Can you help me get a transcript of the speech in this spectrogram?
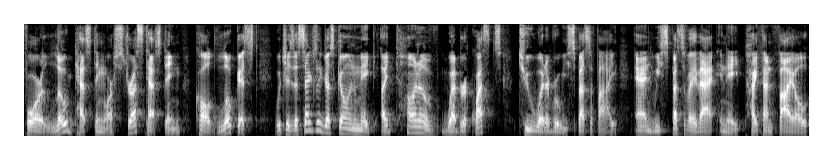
for load testing or stress testing called Locust, which is essentially just going to make a ton of web requests to whatever we specify. And we specify that in a Python file,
